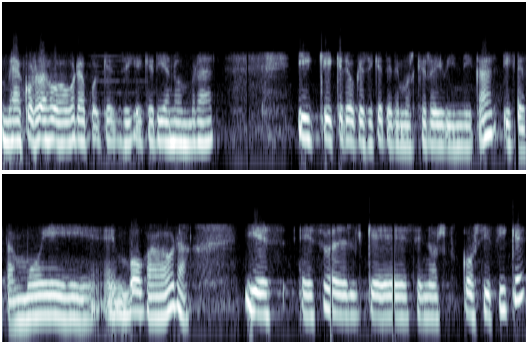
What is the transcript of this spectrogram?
me he acordado ahora porque sí que quería nombrar y que creo que sí que tenemos que reivindicar y que está muy en boga ahora y es eso el que se nos cosifique.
